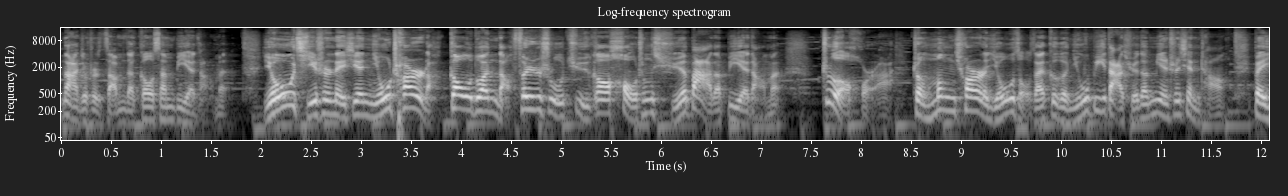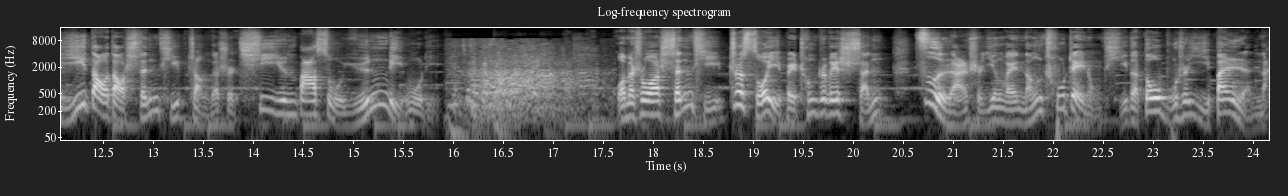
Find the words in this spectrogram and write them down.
那就是咱们的高三毕业党们，尤其是那些牛叉的、高端的、分数巨高、号称学霸的毕业党们。这会儿啊，正蒙圈的游走在各个牛逼大学的面试现场，被一道道神题整的是七晕八素、云里雾里。我们说神题之所以被称之为神，自然是因为能出这种题的都不是一般人呐。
